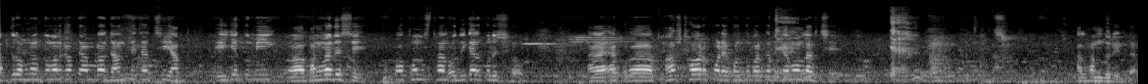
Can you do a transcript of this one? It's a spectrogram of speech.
আব্দুর রহমান তোমার কাছে আমরা জানতে চাচ্ছি এই যে তুমি বাংলাদেশে প্রথম স্থান অধিকার করেছ ফার্স্ট হওয়ার পরে এখন তোমার কাছে কেমন লাগছে? আলহামদুলিল্লাহ।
